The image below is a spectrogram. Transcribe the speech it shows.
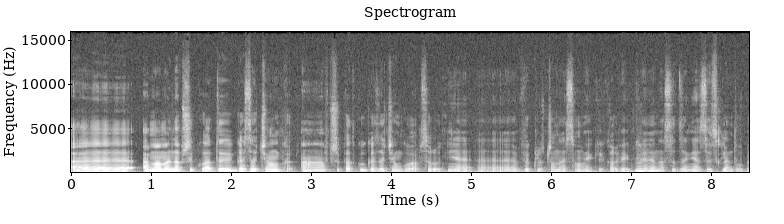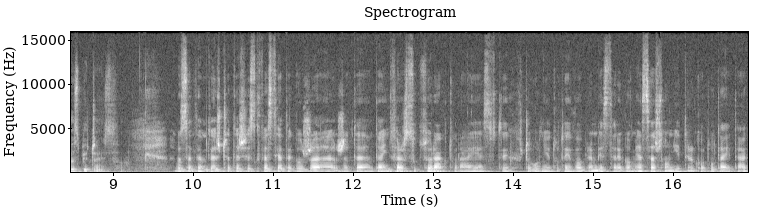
e, a mamy na przykład gazociąg, a w przypadku gazociągu absolutnie e, wykluczone są jakiekolwiek mhm. nasadzenia ze względów bezpieczeństwa. Poza tym to jeszcze też jest kwestia tego, że, że te, ta infrastruktura, która jest w tych, szczególnie tutaj w obrębie Starego Miasta, zresztą nie tylko tutaj, tak,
